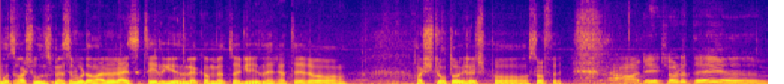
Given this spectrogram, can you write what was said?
motivasjonsmessig, hvordan er det å reise til Grünerløkka og møte Grüner etter å ha slått Oilers på straffer? Ja, det er klart at det er en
